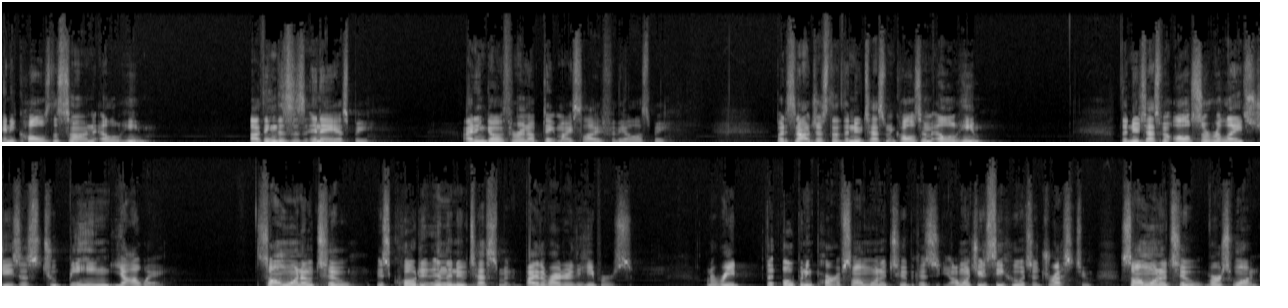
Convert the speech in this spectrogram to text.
and he calls the Son Elohim. I think this is NASB. I didn't go through and update my slides for the LSB. But it's not just that the New Testament calls him Elohim. The New Testament also relates Jesus to being Yahweh. Psalm 102 is quoted in the New Testament by the writer of the Hebrews. I'm going to read the opening part of Psalm 102 because I want you to see who it's addressed to. Psalm 102, verse 1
